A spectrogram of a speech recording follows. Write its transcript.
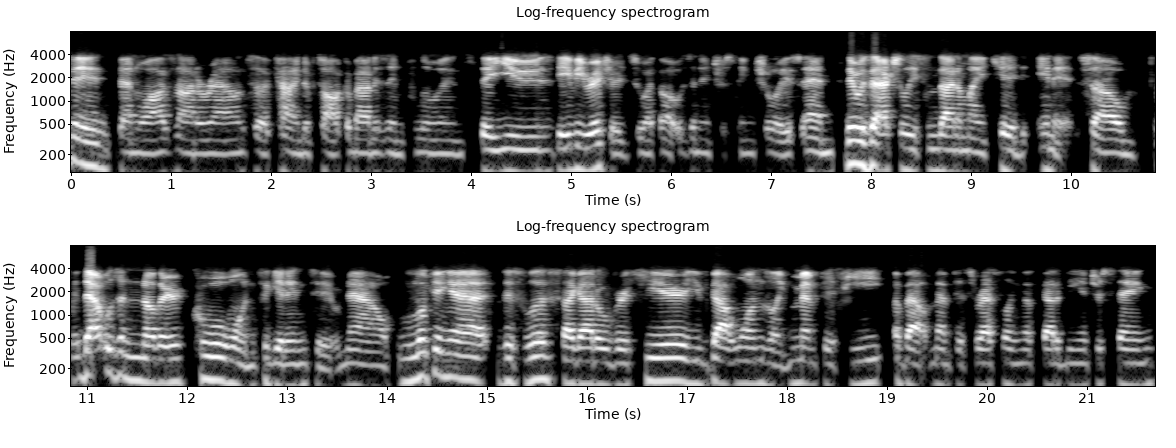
since Benoit's not around to kind of talk about his influence, they used Davey Richards, who I thought was an interesting choice. And there was actually some Dynamite Kid in it. So that was another cool one to get into. Now, looking at this list I got over here, you've got ones like Memphis Heat about Memphis wrestling. That's got to be interesting.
